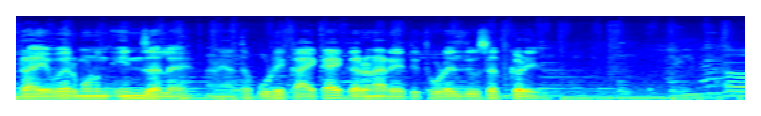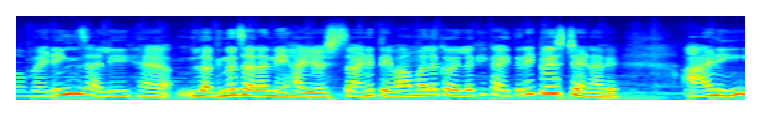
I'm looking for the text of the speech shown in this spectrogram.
ड्रायव्हर म्हणून इन झाला आहे आणि आता पुढे काय काय करणार आहे ते थोड्याच दिवसात कळेल. वेडिंग झाली ह्या लग्न झालं नेहा यशचं आणि तेव्हा आम्हाला कळलं की काहीतरी ट्विस्ट येणार आहे. आणि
